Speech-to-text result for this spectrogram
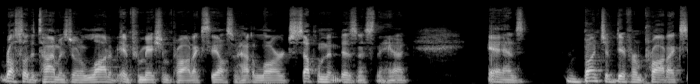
Russell at the time was doing a lot of information products. They also had a large supplement business they had and a bunch of different products.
